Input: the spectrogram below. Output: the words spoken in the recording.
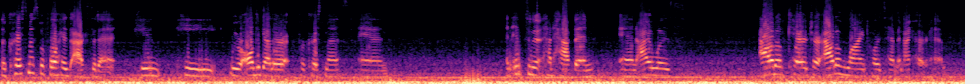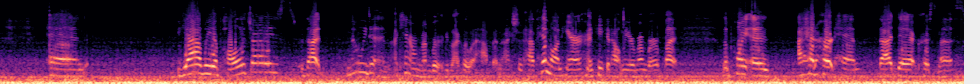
the Christmas before his accident. He he we were all together for Christmas and an incident had happened and I was out of character, out of line towards him, and I hurt him. And yeah, we apologized. That no, we didn't. I can't remember exactly what happened. I should have him on here and he could help me remember. But the point is, I had hurt him that day at Christmas,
